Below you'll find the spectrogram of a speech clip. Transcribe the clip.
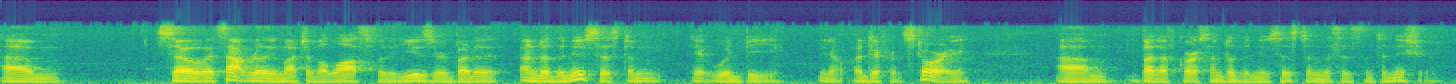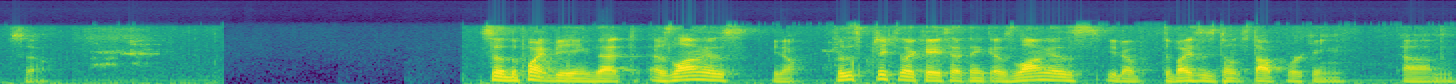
Um, so it's not really much of a loss for the user, but uh under the new system, it would be, you know, a different story. Um, but of course, under the new system, this isn't an issue. So, so the point being that as long as, you know, for this particular case, I think as long as, you know, devices don't stop working, um,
